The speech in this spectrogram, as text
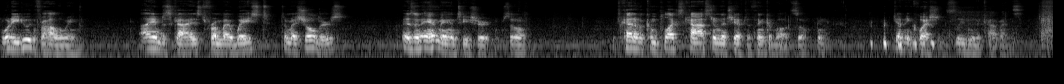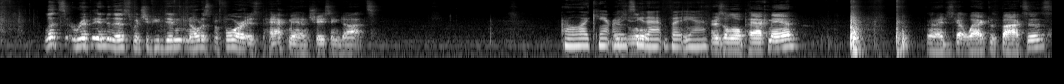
What are you doing for Halloween? I am disguised from my waist to my shoulders as an Ant Man t shirt, so it's kind of a complex costume that you have to think about. So, you know, got any questions? Leave them in the comments. Let's rip into this, which, if you didn't notice before, is Pac Man chasing dots. Oh, I can't really There's a see little- that, but yeah. There's a little Pac Man. And I just got whacked with boxes.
